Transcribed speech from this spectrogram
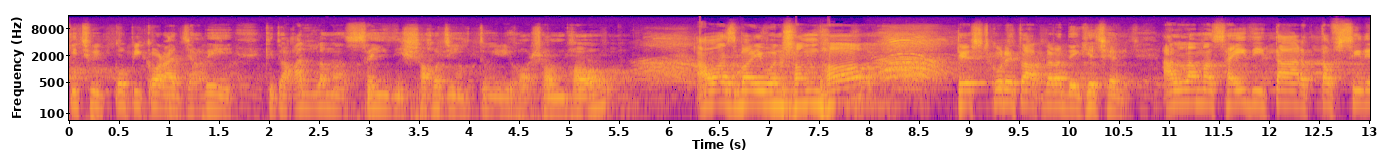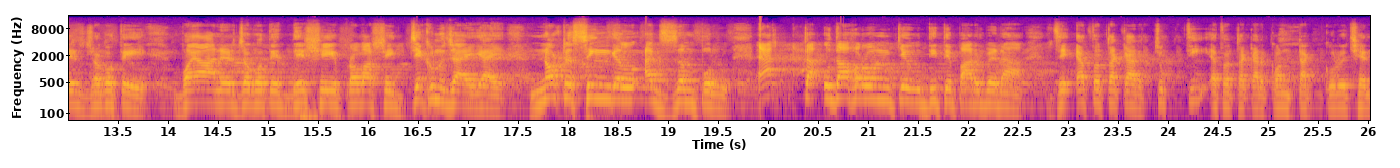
কিছুই কপি করা যাবে, কিন্তু আল্লামা সাইদি সহজেই তৈরি হওয়া সম্ভব। আওয়াজ বাড়িবন সম্ভব? টেস্ট করে তো আপনারা দেখেছেন। আল্লামা সাইদি তার তফসিরের জগতে, বয়ানের জগতে, দেশে, প্রবাসে যে কোনো জায়গায় নট এ সিঙ্গেল এক্সাম্পল একটা উদাহরণ কেউ দিতে পারবে না যে এত টাকার চুক্তি, এত টাকার কন্ট্যাক্ট করেছেন।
